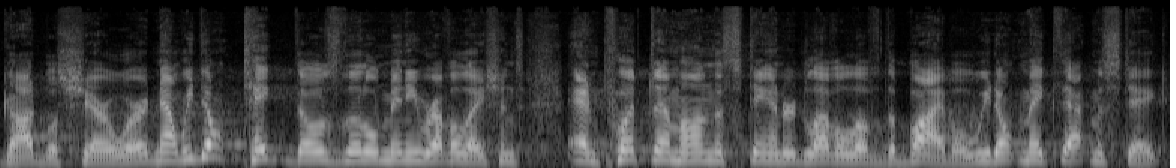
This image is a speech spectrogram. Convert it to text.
God will share a word. Now, we don't take those little mini revelations and put them on the standard level of the Bible. We don't make that mistake,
